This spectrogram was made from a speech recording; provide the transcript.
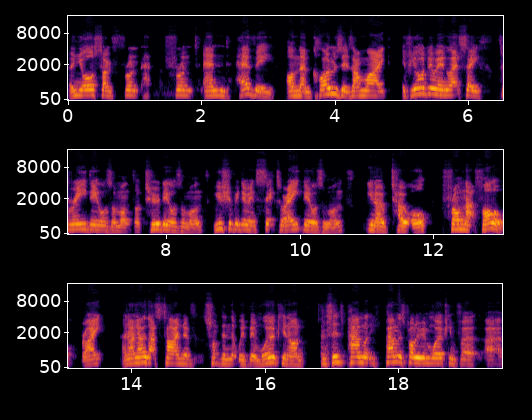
and you're so front front end heavy on them closes, I'm like, if you're doing, let's say, three deals a month or two deals a month, you should be doing six or eight deals a month, you know, total from that follow up, right? And I know that's kind of something that we've been working on. And since Pamela, Pamela's probably been working for uh,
